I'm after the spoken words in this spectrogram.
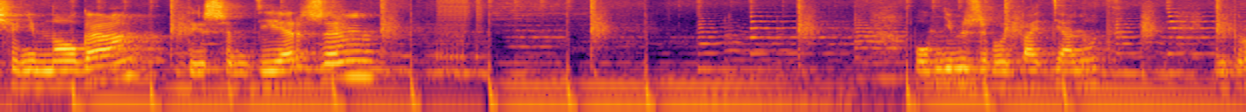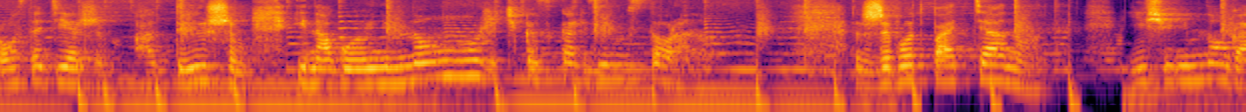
Еще немного. Дышим, держим. Помним, живот подтянут. Не просто держим, а дышим и ногой немножечко скользим в сторону. Живот подтянут. Еще немного.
